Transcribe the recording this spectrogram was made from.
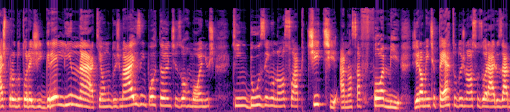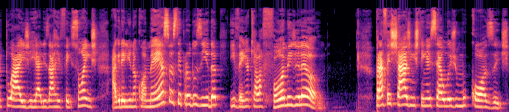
as produtoras de grelina, que é um dos mais importantes hormônios que induzem o nosso apetite, a nossa fome. Geralmente, perto dos nossos horários habituais de realizar refeições, a grelina começa a ser produzida e vem aquela fome de leão. Para fechar, a gente tem as células mucosas,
